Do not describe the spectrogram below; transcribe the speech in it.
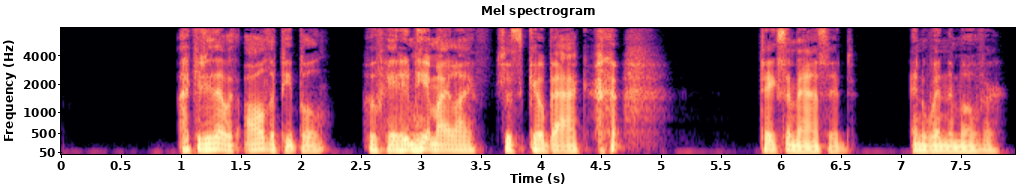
I could do that with all the people who've hated me in my life. Just go back, take some acid, and win them over.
